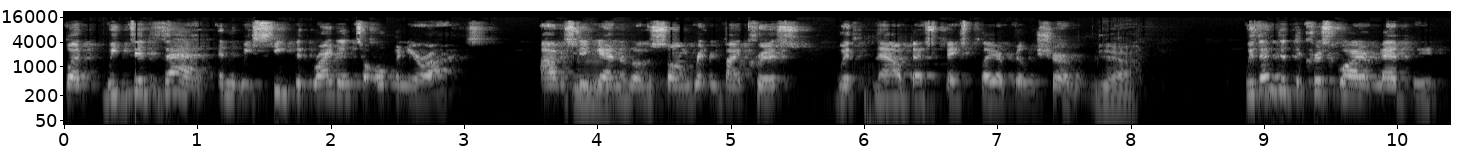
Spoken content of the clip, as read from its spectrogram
But we did that and we seeked it right into Open Your Eyes. Obviously, mm. again, another song written by Chris with now best bass player Billy Sherwood. Yeah. We then did the Chris Squire medley.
